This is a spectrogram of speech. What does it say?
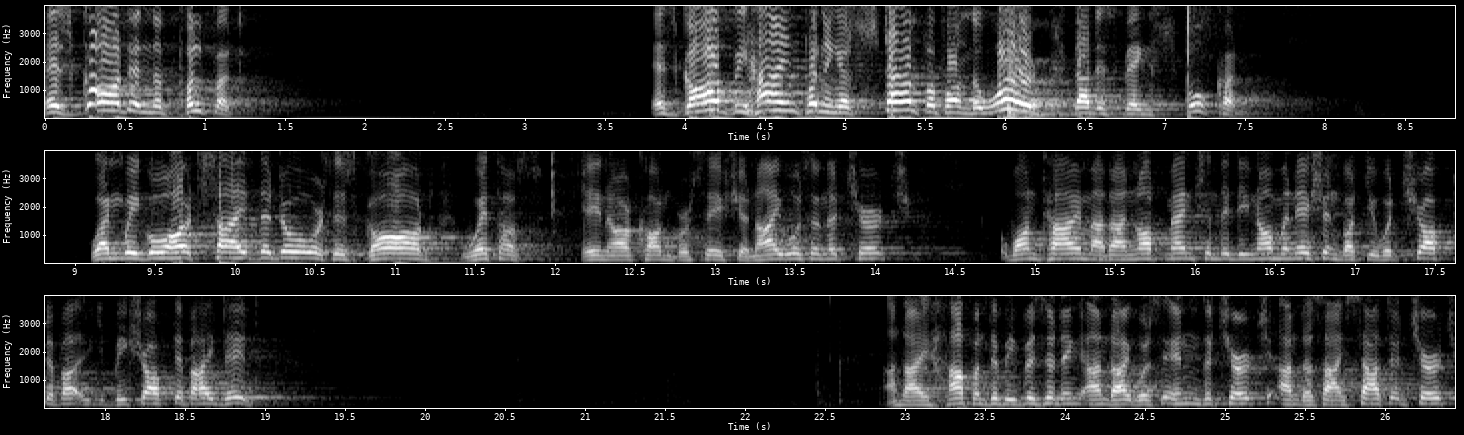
Is God in the pulpit? Is God behind putting a stamp upon the word that is being spoken? When we go outside the doors, is God with us in our conversation? I was in a church one time, and I'll not mention the denomination, but you would shocked if I, be shocked if I did. And I happened to be visiting, and I was in the church, and as I sat in church,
